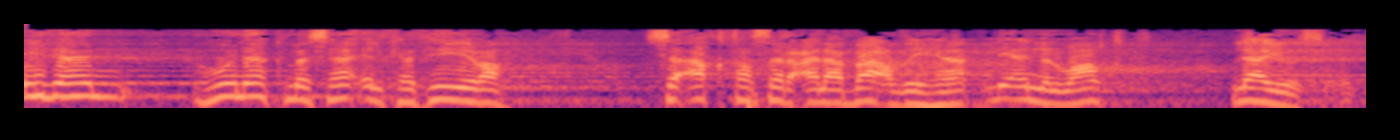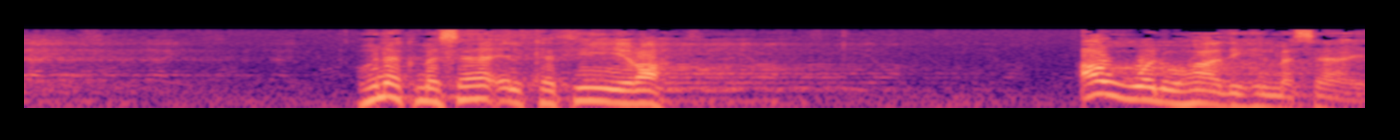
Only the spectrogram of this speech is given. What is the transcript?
إذا هناك مسائل كثيرة سأقتصر على بعضها لأن الوقت لا يسعد. هناك مسائل كثيرة. أول هذه المسائل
